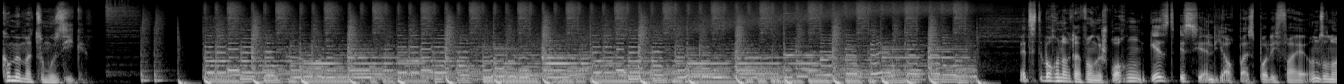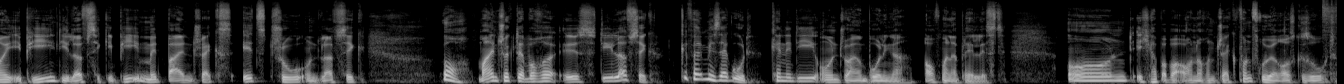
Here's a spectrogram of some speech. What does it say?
Kommen wir mal zur Musik. Letzte Woche noch davon gesprochen, jetzt ist sie endlich auch bei Spotify, unsere neue EP, die Lovesick EP mit beiden Tracks It's True und Lovesick. Oh, mein Track der Woche ist die Lovesick. Gefällt mir sehr gut. Kennedy und Ryan Bollinger auf meiner Playlist. Und ich habe aber auch noch einen Track von früher rausgesucht.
